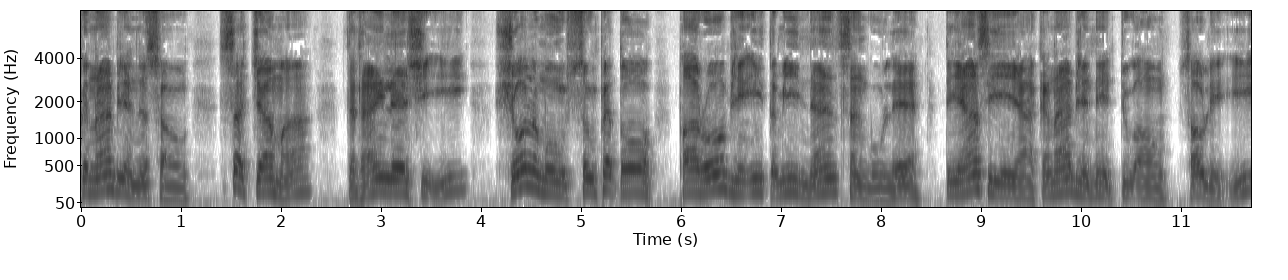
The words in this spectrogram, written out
ကနားပြင်နှဆောင်စัจ जा မှာတတိုင်းလည်းရှိ၏ရှောလမုန်စုံဖက်သောဖာရောဘုရင်၏သမီးနန်းစံကိုလည်းတရားစီရင်ရာကနားပြင်နှင့်တူအောင်ဆောက်လေ၏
